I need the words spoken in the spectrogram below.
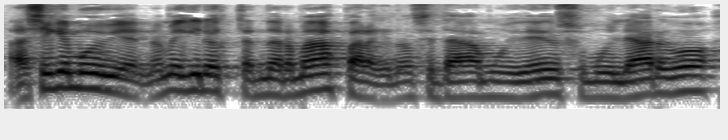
Así que muy bien, no me quiero extender más para que no se te haga muy denso, muy largo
